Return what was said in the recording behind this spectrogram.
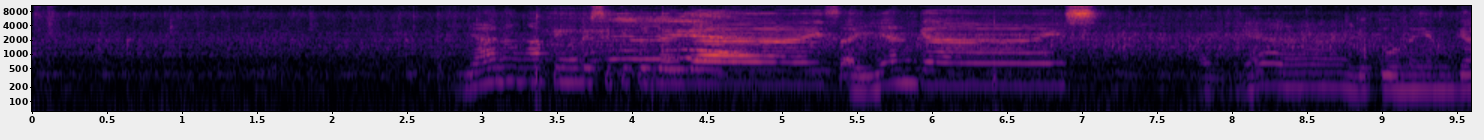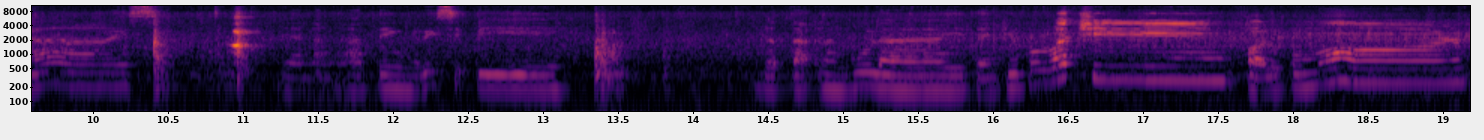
Yan ang ating recipe today guys. Ayan guys. Ayan, luto na yan guys. Yan ang ating recipe. Gata ng gulay. Thank you for watching. Follow for more.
